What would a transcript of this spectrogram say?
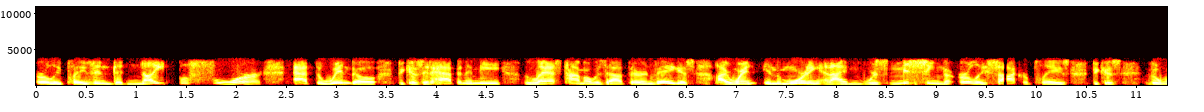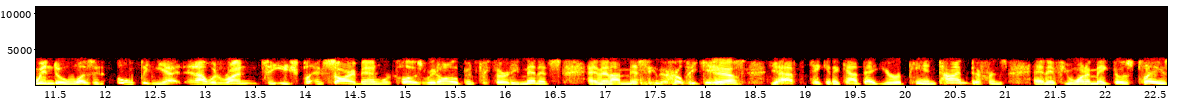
early plays in the night before at the window because it happened to me last time I was out there in Vegas. I went in the morning and I was missing the early soccer plays because the window wasn't open yet. And I would run to each play. And sorry, man, we're closed. We don't open for 30 minutes. And then I'm missing the early games. Yeah. You have to take into account that European time difference. And if you want to make those plays,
